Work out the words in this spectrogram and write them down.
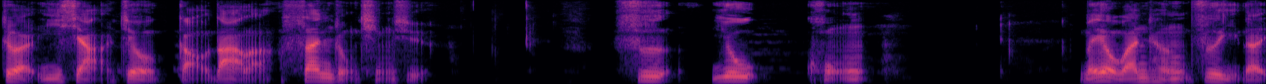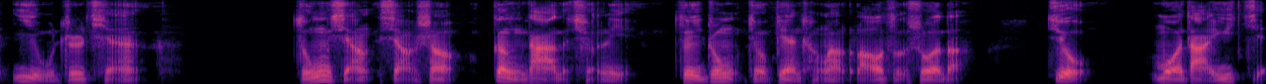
这一下就搞大了三种情绪：思、忧、恐。没有完成自己的义务之前，总想享受更大的权利，最终就变成了老子说的“就莫大于简”。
